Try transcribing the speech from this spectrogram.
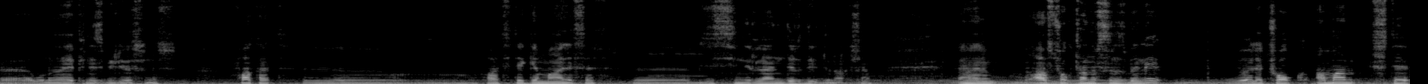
Ee, bunu hepiniz biliyorsunuz. Fakat e, Fatih Tekke maalesef e, bizi sinirlendirdi dün akşam. Yani az çok tanırsınız beni. Öyle çok aman işte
